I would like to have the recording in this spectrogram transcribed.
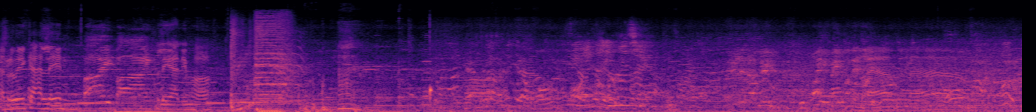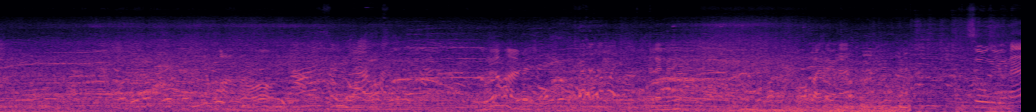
อันนู้นไม่กล้าเล่น Bye bye. เล่นอันนี้พอเป็นแล้วเป็นแล้วโอ้โห เล่นไหมนี่โอ้ปล่อยเลยนะ สูงอยู่นะ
